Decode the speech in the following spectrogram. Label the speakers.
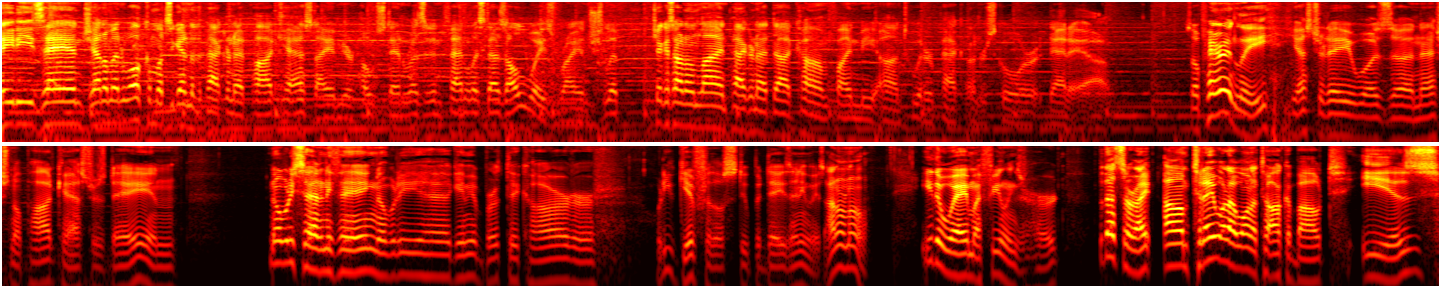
Speaker 1: Ladies and gentlemen, welcome once again to the Packernet Podcast. I am your host and resident fanalist, as always, Ryan Schlip. Check us out online, packernet.com. Find me on Twitter, pack underscore daddy. So apparently, yesterday was uh, National Podcasters Day, and nobody said anything. Nobody uh, gave me a birthday card, or what do you give for those stupid days, anyways? I don't know. Either way, my feelings are hurt. But that's all right. Um, today, what I want to talk about is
